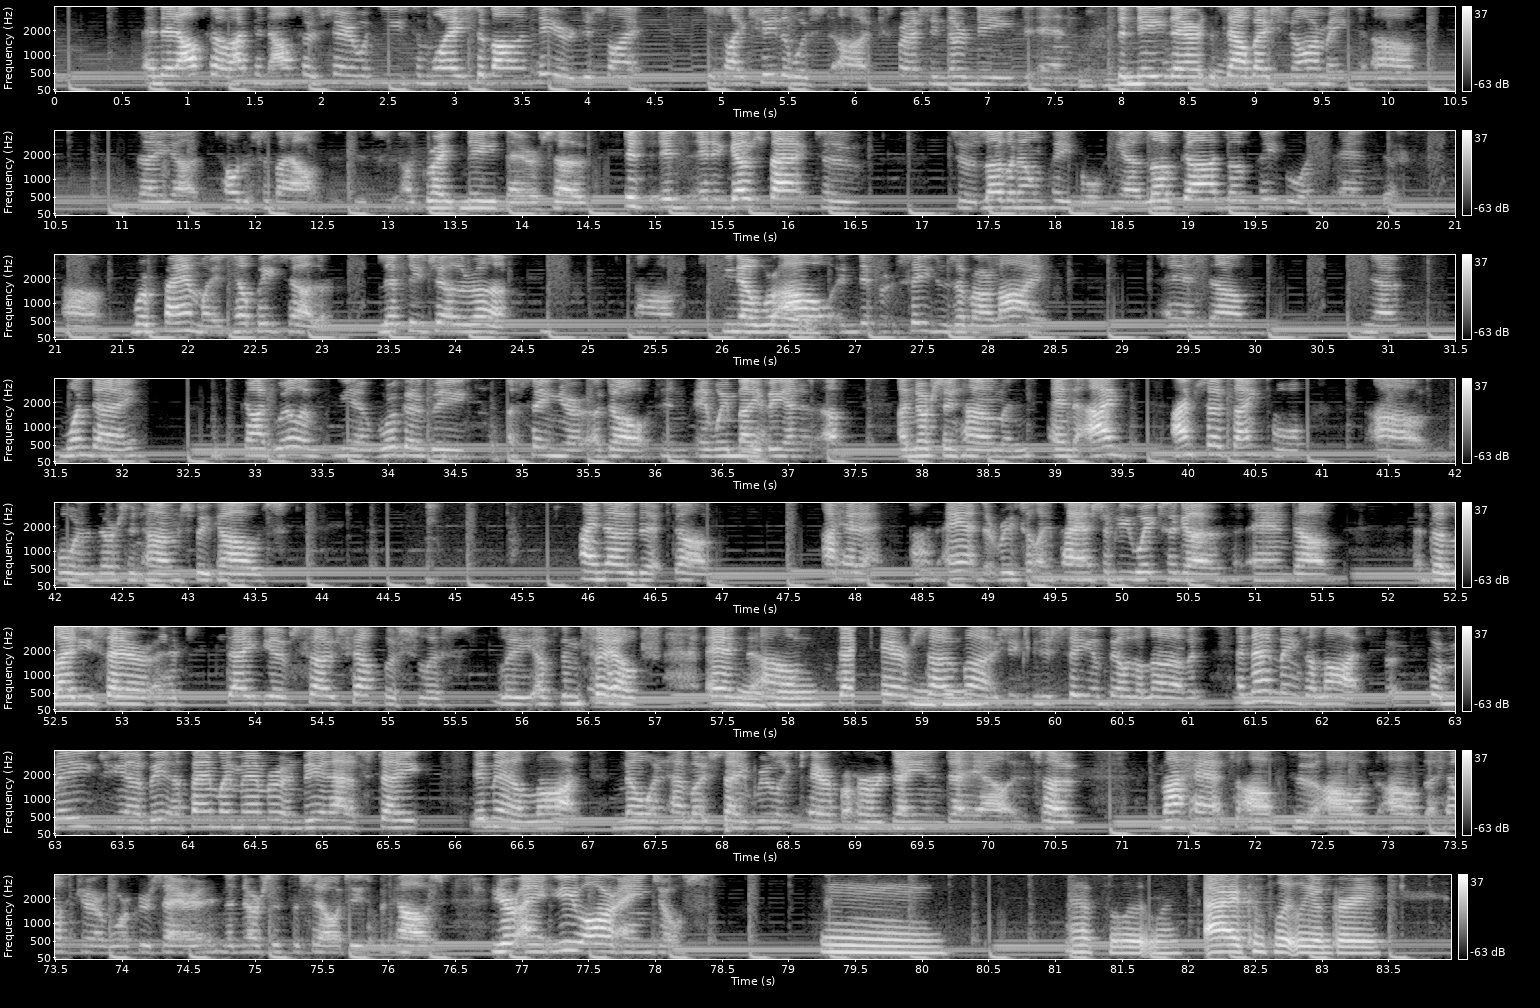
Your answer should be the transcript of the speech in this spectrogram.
and then also I can also share with you some ways to volunteer, just like just like Sheila was uh, expressing their need and mm-hmm. the need there at the Salvation Army. Uh, they uh, told us about it's a great need there. So it's it, and it goes back to to loving on people. You know, love God, love people, and, and uh, we're family. Help each other, lift each other up. Um, you know, we're all in different seasons of our life, and um, you know, one day, God willing, you know, we're going to be a senior adult, and, and we may yeah. be in a, a, nursing home, and and I'm I'm so thankful uh, for the nursing homes because I know that um, I had a, an aunt that recently passed a few weeks ago, and uh, the ladies there they give so selflessly of themselves, and um, mm-hmm. um, they care mm-hmm. so much. You can just see and feel the love, and and that means a lot for, for me. You know, being a family member and being out of state, it meant a lot knowing how much they really care for her day in day out, and so my hat's off to all all the healthcare workers there in the nursing facilities because you're you are angels. Mm, absolutely, I completely agree.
